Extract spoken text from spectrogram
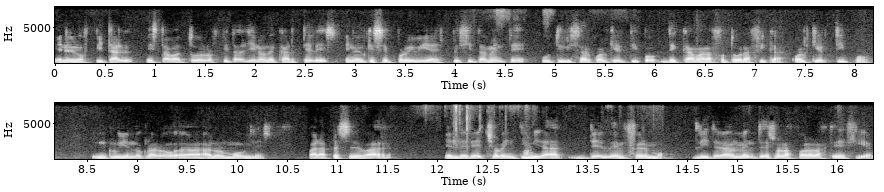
en el hospital, estaba todo el hospital lleno de carteles en el que se prohibía explícitamente utilizar cualquier tipo de cámara fotográfica, cualquier tipo, incluyendo, claro, a, a los móviles, para preservar el derecho a la intimidad del enfermo. Literalmente son las palabras que decían.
